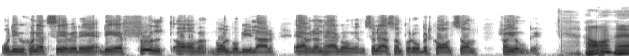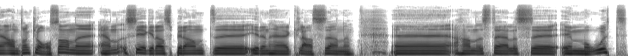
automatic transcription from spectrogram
Och division 1 ser vi det, det är fullt av Volvobilar även den här gången. Så när som på Robert Karlsson från Ljungby. Ja, eh, Anton Claesson, eh, en segeraspirant eh, i den här klassen. Han ställs emot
